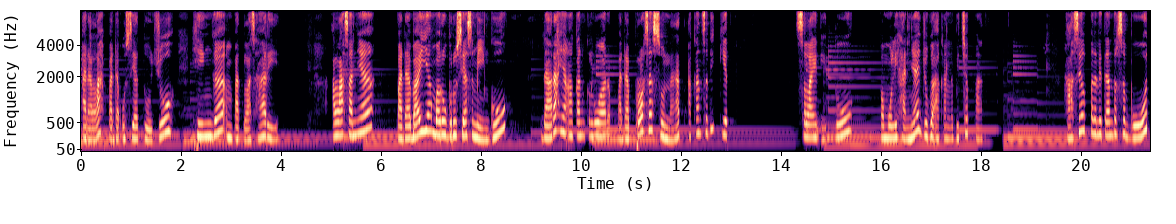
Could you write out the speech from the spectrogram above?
adalah pada usia 7 hingga 14 hari. Alasannya, pada bayi yang baru berusia seminggu, darah yang akan keluar pada proses sunat akan sedikit. Selain itu, pemulihannya juga akan lebih cepat. Hasil penelitian tersebut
